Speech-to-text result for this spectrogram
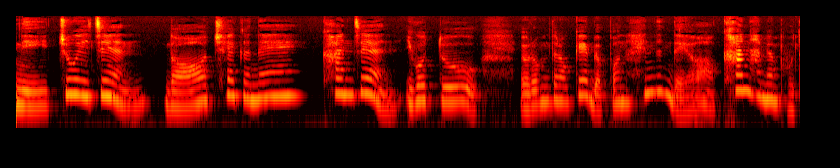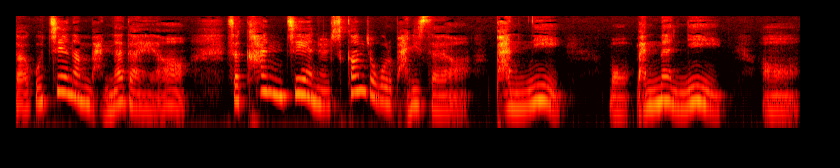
네, 니 쪼이진 너 최근에 칸젠 이것도 여러분들하고 꽤 몇 번 했는데요. 칸 하면 보다고 찐하면 만나다예요. 그래서 칸젠을 습관적으로 많이 써요. 봤니 뭐 만났니 어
